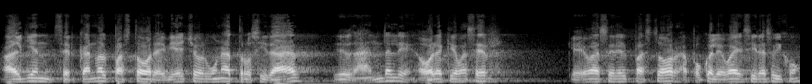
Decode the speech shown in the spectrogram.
alguien cercano al pastor había hecho alguna atrocidad, dices, ándale, ¿ahora qué va a hacer? ¿Qué va a hacer el pastor? ¿A poco le va a decir a su hijo?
